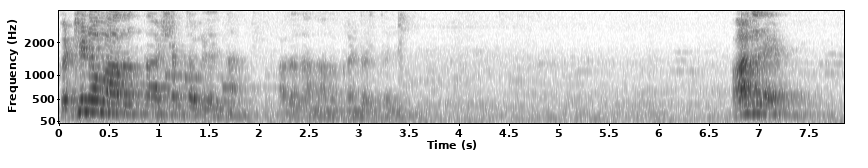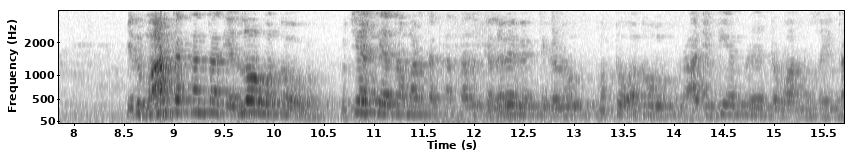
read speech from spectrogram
ಕಠಿಣವಾದಂಥ ಶಬ್ದಗಳಿಂದ ಅದನ್ನು ನಾನು ಖಂಡಿಸ್ತೇನೆ. ಆದರೆ, ಇದು ಮಾಡ್ತಕ್ಕಂಥದ್ದು ಎಲ್ಲೋ ಒಂದು ಕುಚೇಷ್ಟೆಯನ್ನು ಮಾಡ್ತಕ್ಕಂಥದ್ದು ಕೆಲವೇ ವ್ಯಕ್ತಿಗಳು ಮತ್ತು ಅದು ರಾಜಕೀಯ ಪ್ರೇರಿತವಾದರೂ ಸಹಿತ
